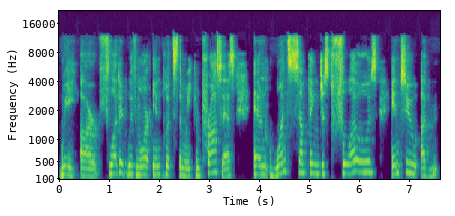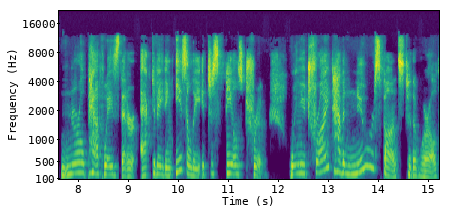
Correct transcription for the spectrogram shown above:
We are flooded with more inputs than we can process. And once something just flows into uh, neural pathways that are activating easily, it just feels true. When you try to have a new response to the world,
